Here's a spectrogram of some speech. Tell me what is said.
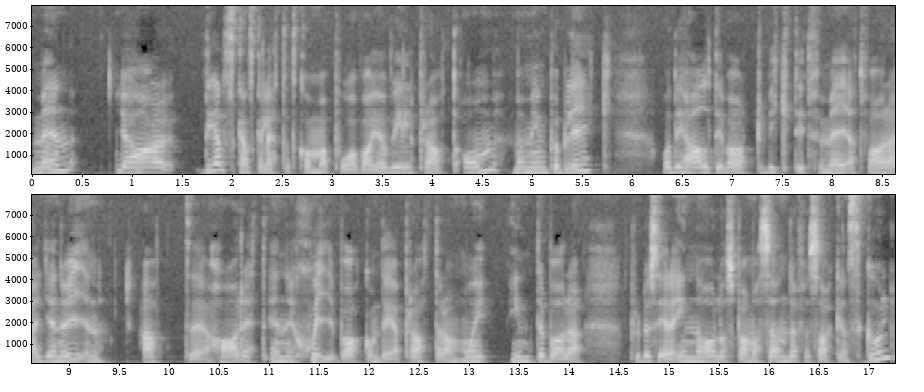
Men jag har dels ganska lätt att komma på vad jag vill prata om med min publik. Och det har alltid varit viktigt för mig att vara genuin. Att eh, ha rätt energi bakom det jag pratar om och inte bara producera innehåll och spamma sönder för sakens skull.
